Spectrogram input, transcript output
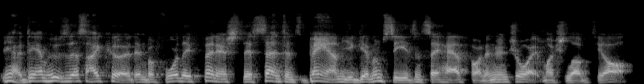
yeah, damn, who's this? I could. And before they finish this sentence, bam, you give them seeds and say, have fun and enjoy. Much love to y'all.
